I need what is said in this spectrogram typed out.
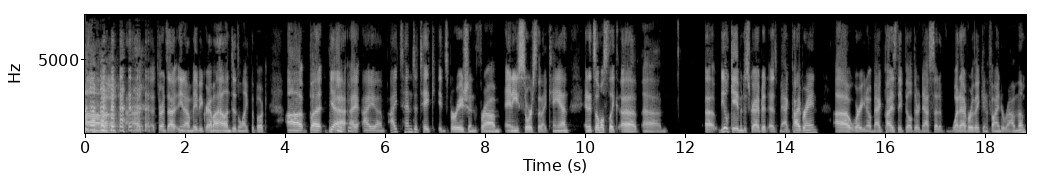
uh, it turns out, you know, maybe Grandma Helen didn't like the book. Uh, but yeah, I I, um, I tend to take inspiration from any source that I can, and it's almost like uh, um, uh, Neil Gaiman described it as magpie brain. Uh, where you know magpies they build their nests out of whatever they can find around them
